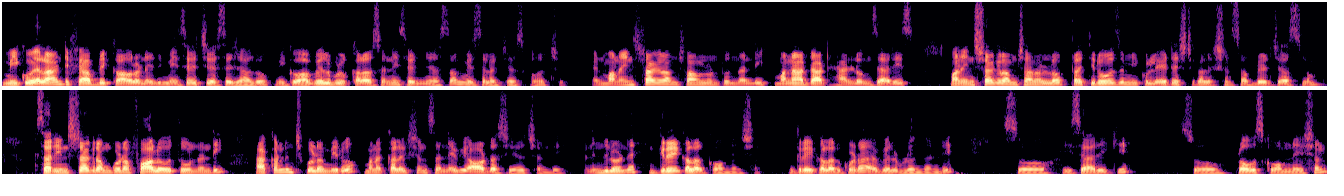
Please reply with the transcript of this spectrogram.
మీకు ఎలాంటి ఫ్యాబ్రిక్ కావాలనేది మెసేజ్ చేస్తే చాలు. మీకు అవైలబుల్ కలర్స్ అన్ని సెండ్ చేస్తాం. మీరు సెలెక్ట్ చేసుకోవచ్చు. అండ్ మన ఇన్స్టాగ్రామ్ ఛానల్ ఉంటుందండి. మన డాట్ హ్యాండ్లూమ్ శారీస్ మన ఇన్స్టాగ్రామ్ ఛానల్లో ప్రతిరోజు మీకు లేటెస్ట్ కలెక్షన్స్ అప్డేట్ చేస్తున్నాం. ఒకసారి ఇన్స్టాగ్రామ్ కూడా ఫాలో అవుతూ ఉండండి. అక్కడ నుంచి కూడా మీరు మన కలెక్షన్స్ అనేవి ఆర్డర్ చేయొచ్చండి. అండ్ ఇందులోనే grey colour combination grey colour కూడా అవైలబుల్ ఉందండి. సో ఈ శారీకి సో బ్లౌజ్ కాంబినేషన్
